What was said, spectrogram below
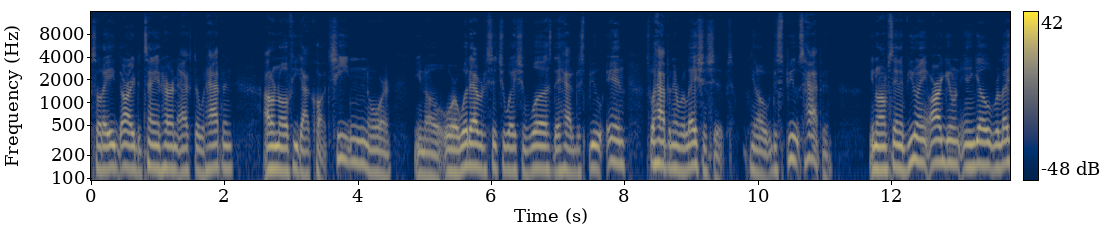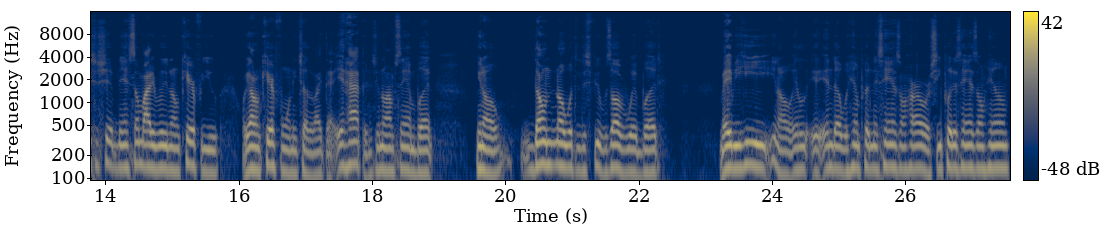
so they already detained her and asked her what happened. I don't know if he got caught cheating or you know, or whatever the situation was, they had a dispute. And it's what happened in relationships. You know, disputes happen. You know what I'm saying? If you ain't arguing in your relationship, then somebody really don't care for you or y'all don't care for one each other like that. It happens, you know what I'm saying? But, you know, don't know what the dispute was over with, but maybe he, you know, it, it ended up with him putting his hands on her or she put his hands on him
